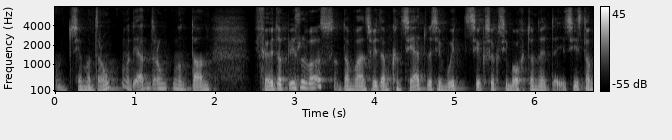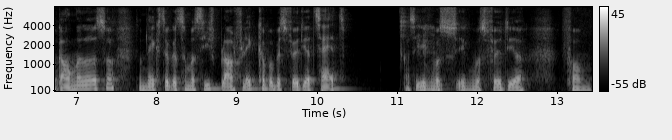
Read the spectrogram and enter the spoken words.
und sie haben getrunken und er hat getrunken und dann fehlt ein bisschen was und dann waren sie wieder am Konzert, weil sie wollte, sie hat gesagt, sie macht dann nicht, sie ist dann gegangen oder so. Und am nächsten Tag hat sie einen massiv blauen Fleck gehabt, aber es fehlt ihr Zeit. Also irgendwas, irgendwas fehlt ihr vom,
